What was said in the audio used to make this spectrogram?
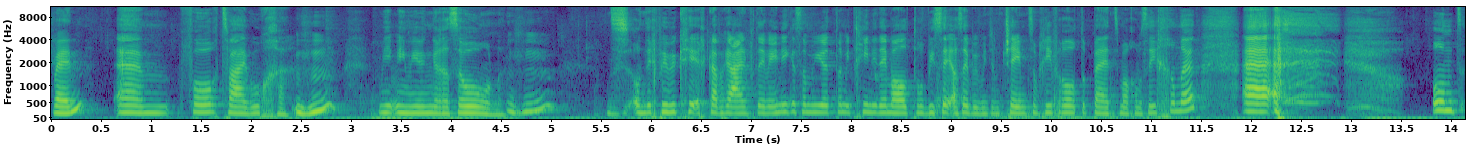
Wenn? Ähm, vor zwei Wochen. Mit meinem jüngeren Sohn. Das- Und ich bin wirklich, ich glaube, einer der wenigen so Mütter mit Kindern in dem Alter, die also eben mit dem James zum Kieferorthopäd, das machen wir sicher nicht. Äh, und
